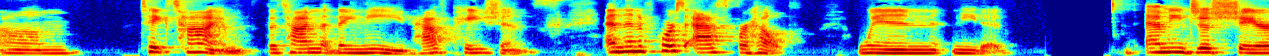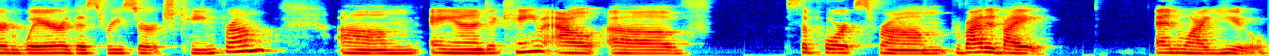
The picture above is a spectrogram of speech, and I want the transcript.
um, take time, the time that they need, have patience, and then, of course, ask for help when needed. Emmy just shared where this research came from, um, and it came out of supports from provided by NYU.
